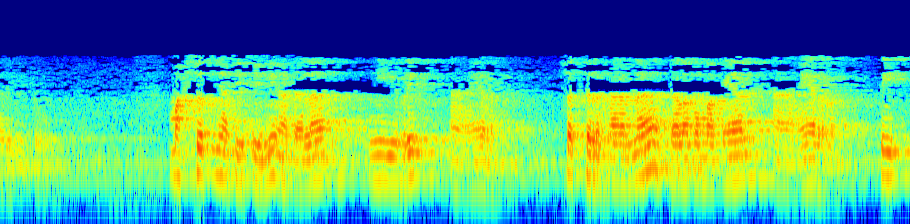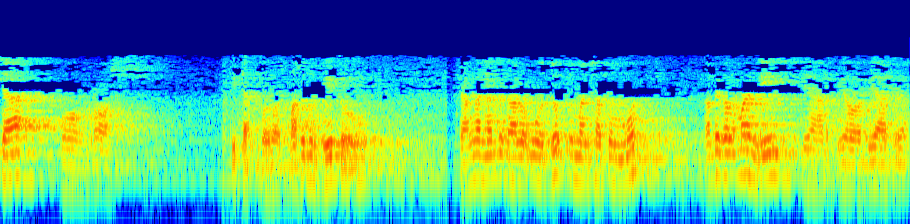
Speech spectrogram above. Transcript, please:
dari itu maksudnya di sini adalah ngirit air sederhana dalam pemakaian air, tidak boros. Tidak boros. Maksudnya gitu. Jangan nanti kalau wudhu cuma satu mut, tapi kalau mandi biar biar biar, biar.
